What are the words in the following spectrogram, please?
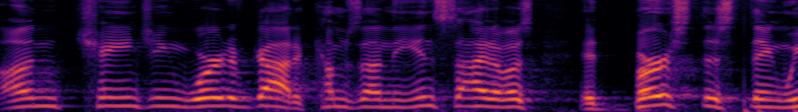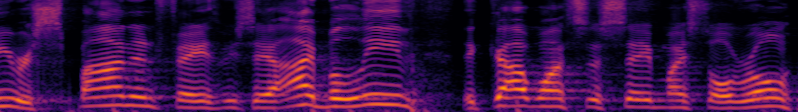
unchanging Word of God. It comes on the inside of us. It bursts this thing. We respond in faith. We say, I believe that God wants to save my soul. Rome,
